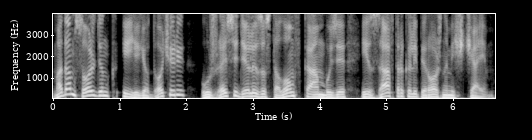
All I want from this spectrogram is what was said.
Мадам Сольдинг и ее дочери уже сидели за столом в камбузе и завтракали пирожными с чаем.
